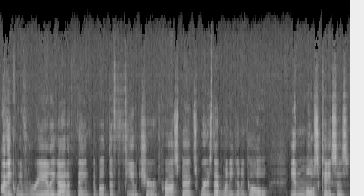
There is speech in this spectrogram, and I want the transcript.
I think we've really got to think about the future prospects. Where's that money going to go? In most cases,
